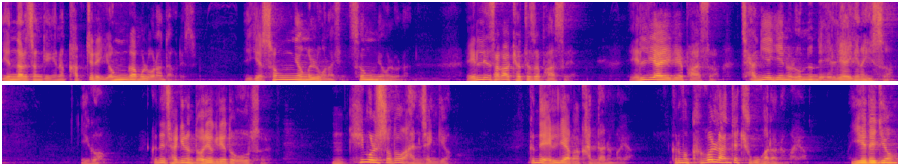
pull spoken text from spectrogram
옛날 성경에는 갑절의 영감을 원한다 그랬어요. 이게 성령을 원하신 성령을 원한. 엘리사가 곁에서 봤어요. 엘리야에게 봐서 자기에게는 없는데 엘리야에게는 있어. 이거 근데 자기는 노력이라도 없어요. 힘을 써도 안 생겨. 근데 엘리야가 간다는 거야. 그러면 그걸 나한테 주고 가라는 거야. 이해되죠?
